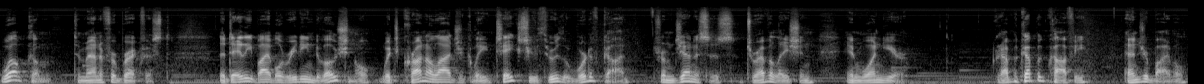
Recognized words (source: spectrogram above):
Welcome to Manna for Breakfast, the daily Bible reading devotional which chronologically takes you through the Word of God from Genesis to Revelation in one year. Grab a cup of coffee and your Bible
